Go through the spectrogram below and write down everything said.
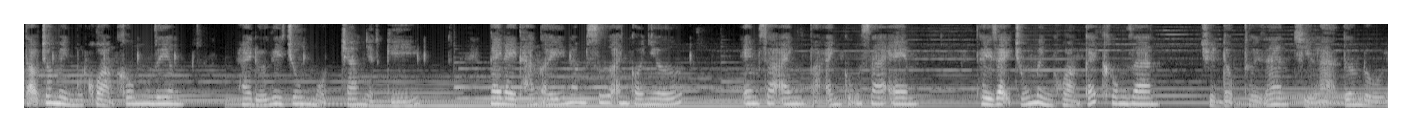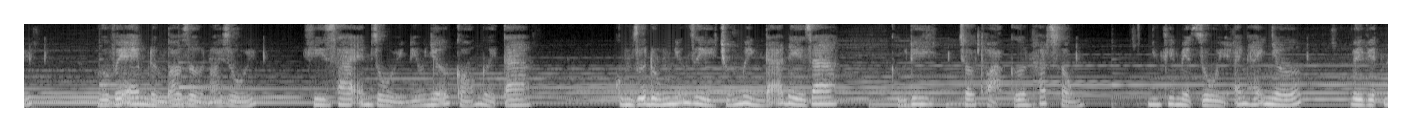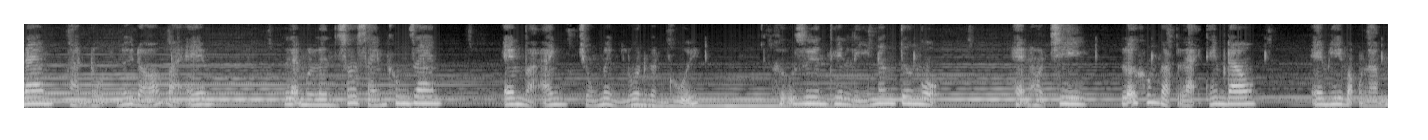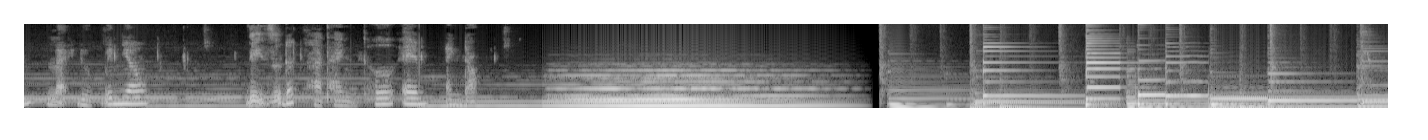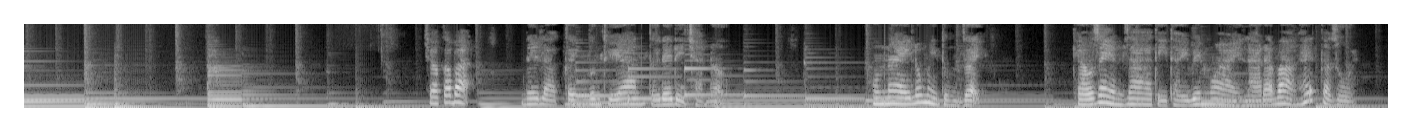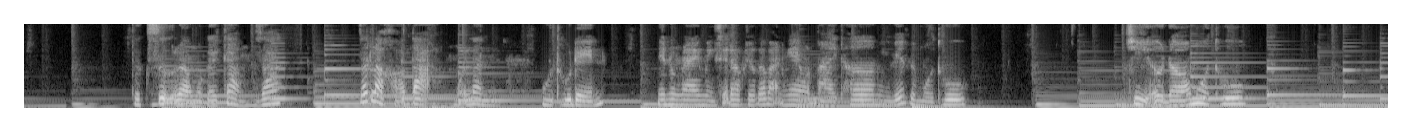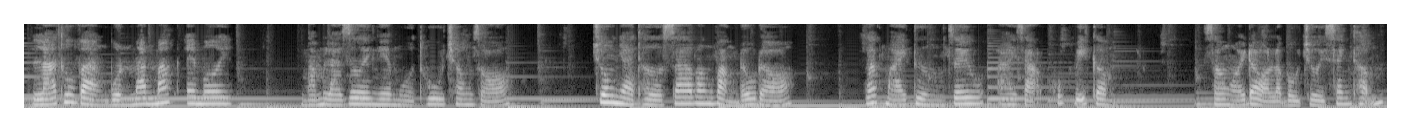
Tạo cho mình một khoảng không riêng Hai đứa ghi chung một trang nhật ký. Ngày này tháng ấy năm xưa anh có nhớ Em xa anh và anh cũng xa em. Thầy dạy chúng mình khoảng cách không gian Chuyển động thời gian chỉ là tương đối. Hứa với em đừng bao giờ nói dối Khi xa em rồi nếu nhỡ có người ta. Cùng giữ đúng những gì chúng mình đã đề ra cứ đi cho thỏa cơn khát sống nhưng khi mệt rồi anh hãy nhớ về Việt Nam, Hà Nội nơi đó và em. Lại một lần so sánh không gian em và anh chúng mình luôn gần gũi. Hữu duyên thiên lý năng tương ngộ. Hẹn hò chi lỡ không gặp lại thêm đau em hy vọng lắm lại được bên nhau. Để giữ đất Hà Thành thơ em anh đọc. Chào các bạn, đây là kênh Vương Thúy An tới đây để trả nợ. Hôm nay lúc mình tỉnh dậy Kéo rèm ra thì thấy bên ngoài lá đã vàng hết cả rồi. Thực sự là một cái cảm giác rất là khó tả mỗi lần mùa thu đến. Nên hôm nay mình sẽ đọc cho các bạn nghe một bài thơ mình viết về mùa thu. Chỉ ở đó mùa thu Lá thu vàng buồn man mác em ơi. Ngắm lá rơi nghe mùa thu trong gió. Chuông nhà thờ xa văng vẳng đâu đó. Gác mái tường rêu, ai dạo khúc vĩ cầm. Sau ngói đỏ là bầu trời xanh thẫm?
